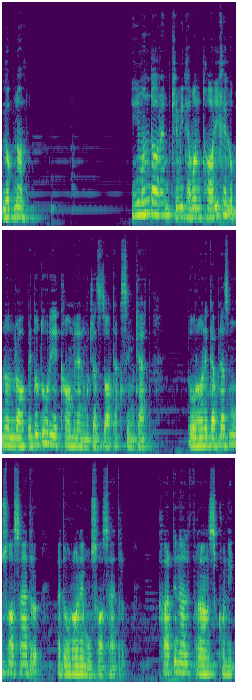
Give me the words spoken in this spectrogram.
لبنان. ایمان دارم که می‌توان تاریخ لبنان را به دو دوره کاملا مجزا تقسیم کرد. دوران قبل از موسا صدر و دوران موسا صدر. کاردینال فرانس کونیگ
